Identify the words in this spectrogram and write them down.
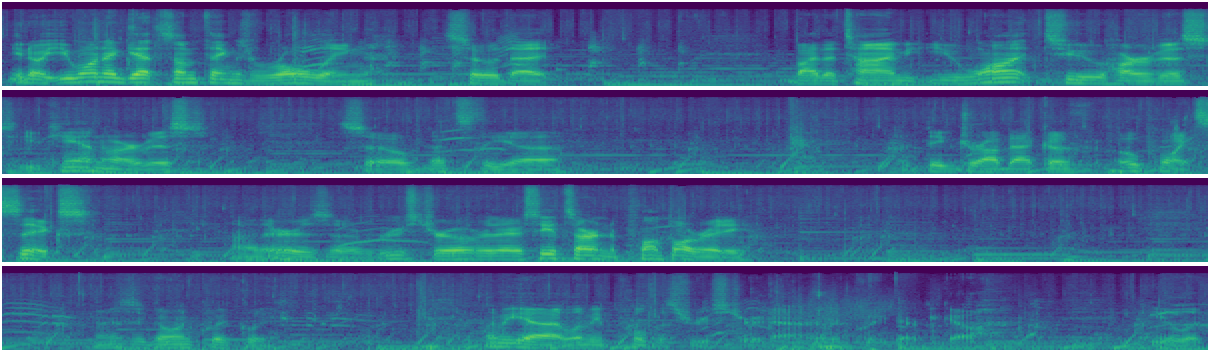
You know, you want to get some things rolling so that by the time you want to harvest, you can harvest. So that's the, uh, the big drawback of 0.6. Uh, there is a rooster over there. See, it's starting to plump already. This is going quickly. Let me uh, let me pull this rooster down really quick. There we go. You look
